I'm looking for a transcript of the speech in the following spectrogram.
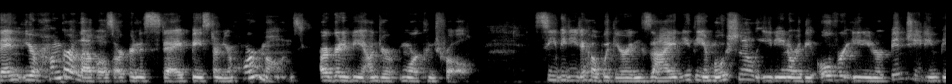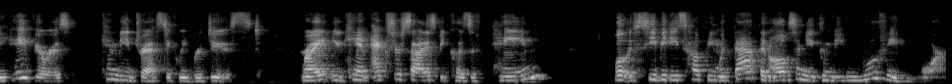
then your hunger levels are going to stay based on your hormones are going to be under more control. Cbd to help with your anxiety the emotional eating or the overeating or binge eating behaviors can be drastically reduced right? You can't exercise because of pain. Well if cbd is helping with that then all of a sudden you can be moving more.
